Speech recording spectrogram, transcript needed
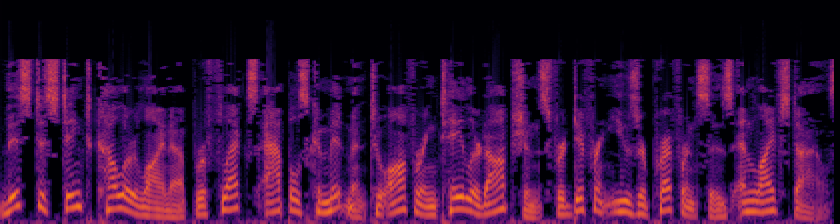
This distinct color lineup reflects Apple's commitment to offering tailored options for different user preferences and lifestyles.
